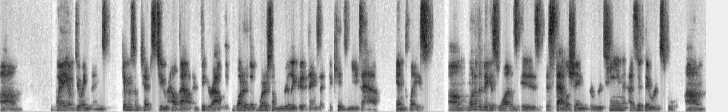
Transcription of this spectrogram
um, way of doing things, give them some tips to help out and figure out like what are the what are some really good things that the kids need to have in place. Um, one of the biggest ones is establishing a routine as if they were in school. Um,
